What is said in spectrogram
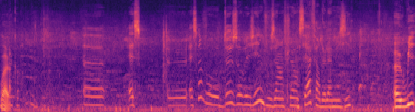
Voilà. Euh, Est-ce est-ce que vos deux origines vous ont influencé à faire de la musique? Euh, oui,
